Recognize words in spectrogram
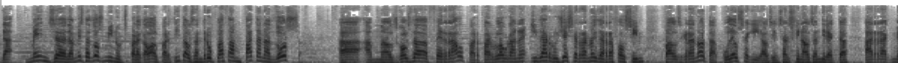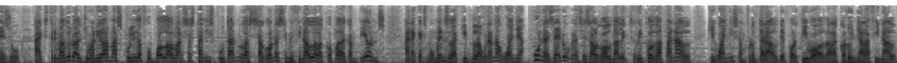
de, menys, de més de dos minuts per acabar el partit, els Andreu Plaza empaten a dos eh, amb els gols de Ferrao per part blaugrana i de Roger Serrano i de Rafa Ocín pels Granota. Podeu seguir els instants finals en directe a RAC més 1. A Extremadura, el juvenil masculí de futbol del Barça està disputant la segona semifinal de la Copa de Campions. En aquests moments, l'equip blaugrana guanya 1-0 gràcies al gol d'Àlex Rico de penal. Qui guanyi s'enfrontarà al Deportivo de la Corunya a la final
